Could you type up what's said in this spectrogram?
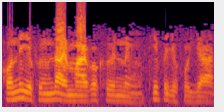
ผลที่จะพึงได้มาก็คือหนึ่งที่ปัญญคุยาน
